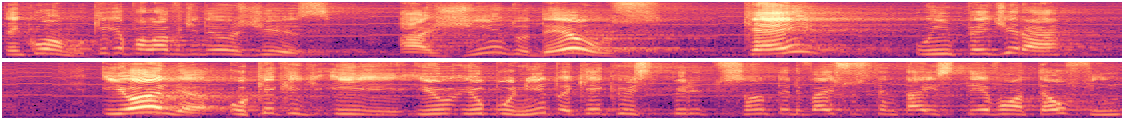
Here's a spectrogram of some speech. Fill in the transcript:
Tem como? O que, que a palavra de Deus diz? Agindo Deus, quem o impedirá? E olha, o que, que e, e, e, o bonito aqui é que o Espírito Santo ele vai sustentar Estevão até o fim.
